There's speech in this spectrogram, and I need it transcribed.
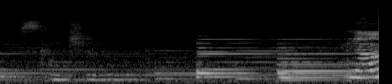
Dreams come true. No,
